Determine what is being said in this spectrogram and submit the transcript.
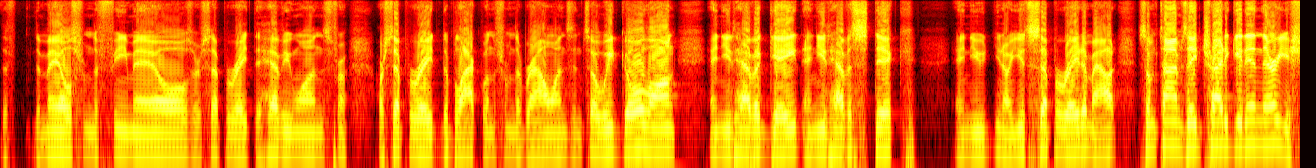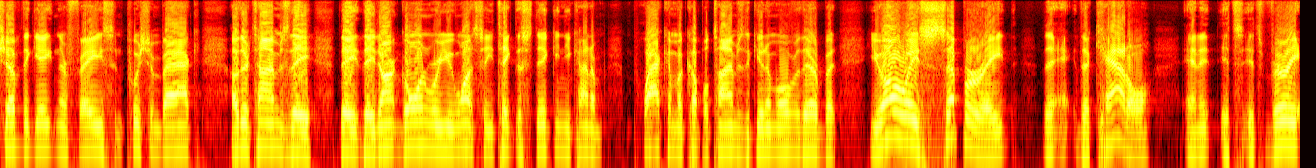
the, the males from the females, or separate the heavy ones from, or separate the black ones from the brown ones. And so we'd go along, and you'd have a gate, and you'd have a stick, and you you know you separate them out sometimes they try to get in there you shove the gate in their face and push them back other times they they they aren't going where you want so you take the stick and you kind of whack them a couple times to get them over there but you always separate the the cattle and it, it's it's very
